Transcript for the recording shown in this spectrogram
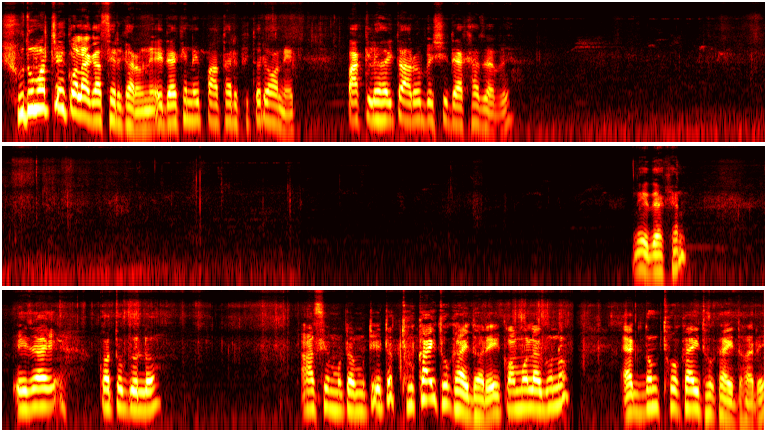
শুধুমাত্র এই কলা গাছের কারণে। এই দেখেন, এই পাতার ভিতরে অনেক। পাকলে হয়তো আরও বেশি দেখা যাবে। এই দেখেন। এই যায় কতগুলো? আছে মোটামুটি। এটা থোকাই থোকাই ধরে। এই কমলাগুলো একদম থোকাই থোকাই ধরে।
